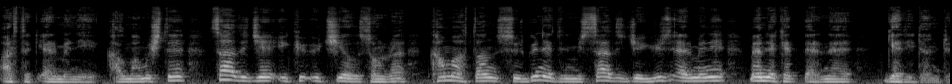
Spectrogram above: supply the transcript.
artık Ermeni kalmamıştı. Sadece 2-3 yıl sonra Kamah'tan sürgün edilmiş sadece 100 Ermeni memleketlerine geri döndü.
